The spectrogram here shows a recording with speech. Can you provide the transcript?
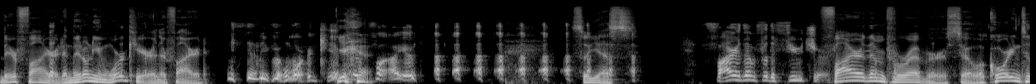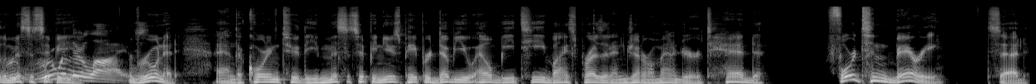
They're fired, and they don't even work here, and they're fired." They don't even work here. Yeah. They're fired. So yes, Fire them for the future. fire them forever. So according to the Mississippi, Ruin their lives. ruin it. And according to the Mississippi newspaper WLBT Vice President and General Manager Ted Fortenberry said,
